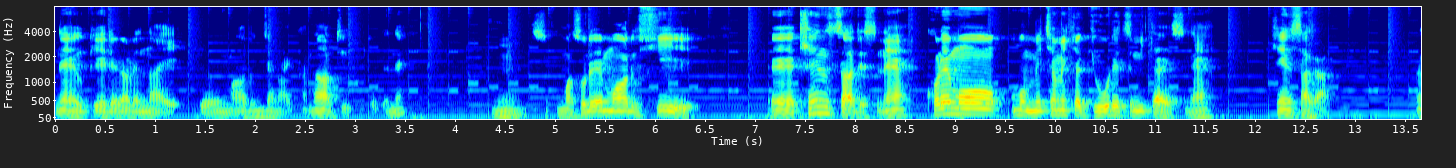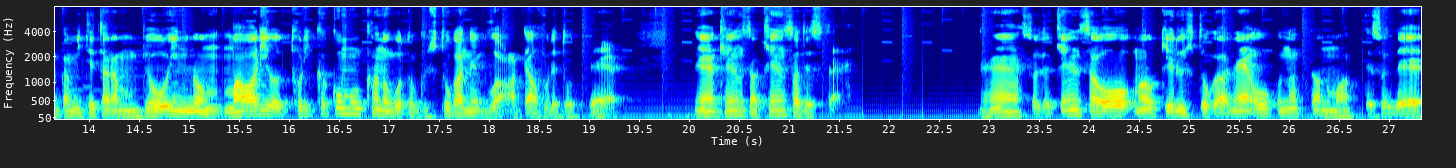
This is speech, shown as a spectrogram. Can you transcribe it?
ね、受け入れられない病院もあるんじゃないかなということでね。うん。まあ、それもあるし、えー、検査ですね。これも、もうめちゃめちゃ行列みたいですね。検査が。なんか見てたらもう病院の周りを取り囲むかのごとく人がね、ブワーって溢れとって、ね、検査、検査ですって。ね、それで検査を、まあ、受ける人がね、多くなったのもあって、それで、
